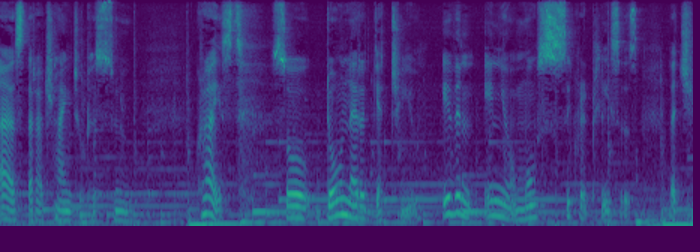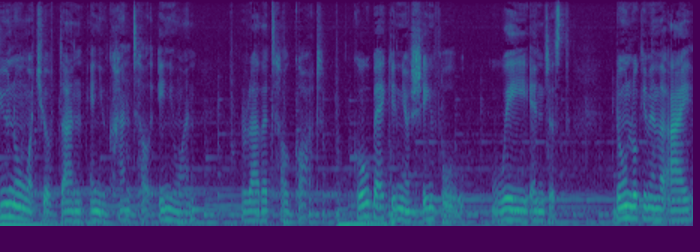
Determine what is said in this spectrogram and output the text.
us that are trying to pursue Christ. So don't let it get to you, even in your most secret places that you know what you have done and you can't tell anyone, rather tell God. Go back in your shameful way and just don't look him in the eye.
